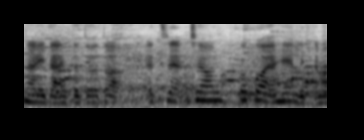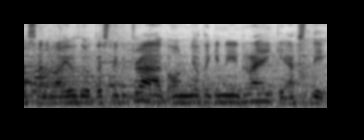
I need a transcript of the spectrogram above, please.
näitä, että, tuota, että se, se, on koko ajan hellittämässä nämä jutut. Ja sitten kun drag on jotenkin niin räikeästi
